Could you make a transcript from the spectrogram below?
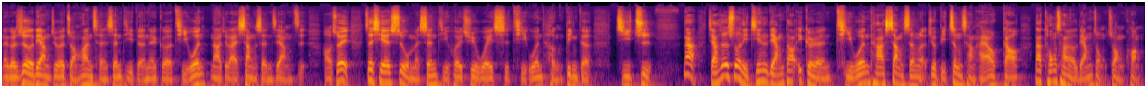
那个热量就会转换成身体的那个体温，那就来上升这样子。好，所以这些是我们身体会去维持体温恒定的机制。那假设说你今天量到一个人体温它上升了，就比正常还要高，那通常有两种状况，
